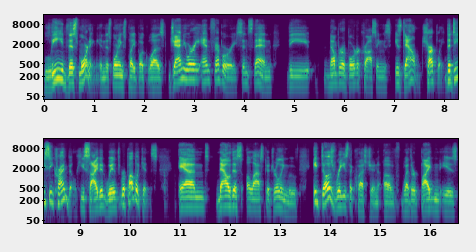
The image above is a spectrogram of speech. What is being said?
lead this morning in this morning's playbook was January and February. Since then, the number of border crossings is down sharply. The DC crime bill, he sided with Republicans. And now this Alaska drilling move, it does raise the question of whether Biden is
